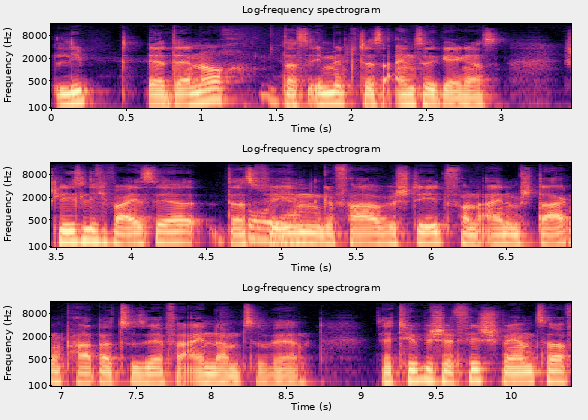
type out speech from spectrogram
liebt er dennoch das Image des Einzelgängers. Schließlich weiß er, dass oh, für ja. ihn Gefahr besteht, von einem starken Partner zu sehr vereinnahmt zu werden. Der typische Fisch schwärmt zwar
